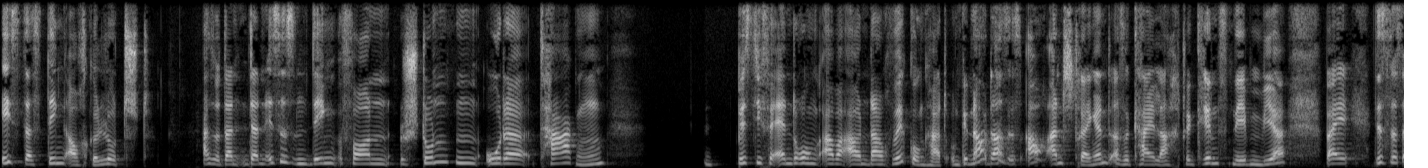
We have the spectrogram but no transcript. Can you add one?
ist das Ding auch gelutscht. Also dann, dann ist es ein Ding von Stunden oder Tagen, bis die Veränderung aber auch Wirkung hat. Und genau das ist auch anstrengend. Also Kai lachte, grinst neben mir, weil das ist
